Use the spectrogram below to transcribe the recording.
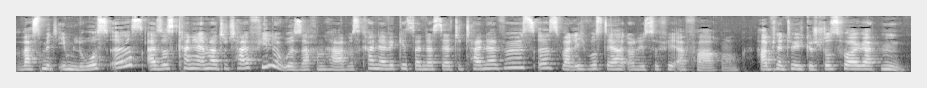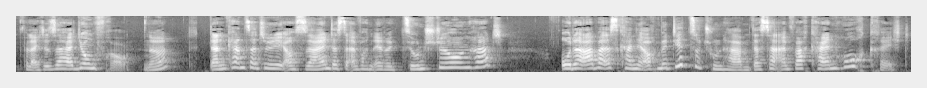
was mit ihm los ist. Also es kann ja immer total viele Ursachen haben. Es kann ja wirklich sein, dass er total nervös ist, weil ich wusste, er hat auch nicht so viel Erfahrung. Habe ich natürlich geschlussfolgert, hm, vielleicht ist er halt Jungfrau, ne? Dann kann es natürlich auch sein, dass er einfach eine Erektionsstörung hat oder aber es kann ja auch mit dir zu tun haben, dass er einfach keinen hochkriegt.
